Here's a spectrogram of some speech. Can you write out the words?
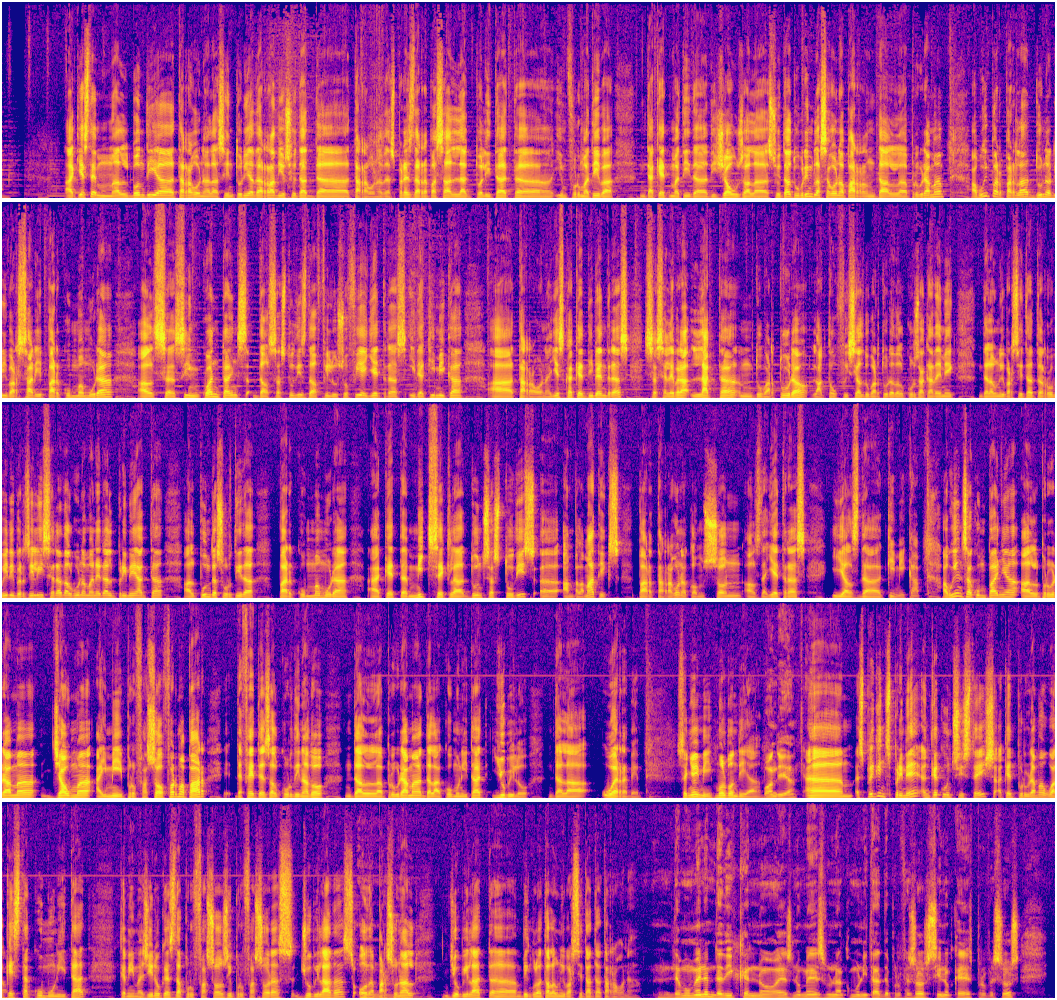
Aquí estem, el Bon Dia Tarragona, la sintonia de Ràdio Ciutat de Tarragona. Després de repassar l'actualitat eh, informativa d'aquest matí de dijous a la ciutat, obrim la segona part del programa, avui per parlar d'un aniversari, per commemorar els 50 anys dels estudis de Filosofia i Lletres i de Química a Tarragona. I és que aquest divendres se celebra l'acte d'obertura, l'acte oficial d'obertura del curs acadèmic de la Universitat Rovira i Virgili, serà d'alguna manera el primer acte, el punt de sortida per commemorar aquest mig segle d'uns estudis eh, emblemàtics per Tarragona, com són els de lletres i els de química. Avui ens acompanya el programa Jaume Aimí, professor. Forma part, de fet, és el coordinador del programa de la comunitat Júbilo, de la URB. Senyor Imi, molt bon dia. Bon dia. Uh, Expliqui'ns primer en què consisteix aquest programa o aquesta comunitat que m'imagino que és de professors i professores jubilades o de personal jubilat uh, vinculat a la Universitat de Tarragona. De moment hem de dir que no és només una comunitat de professors, sinó que és professors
